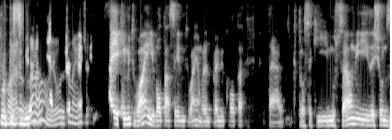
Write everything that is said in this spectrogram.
por claro, perceber. Não, não, eu, eu também acho. Sai aqui muito bem e volta a sair muito bem, é um grande prémio que volta tá, que trouxe aqui emoção e deixou-nos.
